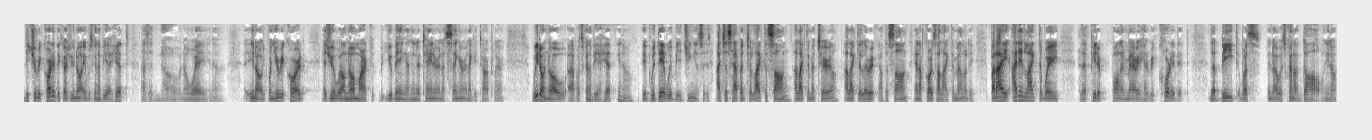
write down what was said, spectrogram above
"Did you record it because you know it was going to be a hit?" I said, "No, no way." You know, you know, when you record, as you well know, Mark, you being an entertainer and a singer and a guitar player, we don't know uh, what's going to be a hit. You know, if we did, we'd be geniuses. I just happen to like the song. I like the material. I like the lyric of the song, and of course, I like the melody. But I, I didn't like the way that Peter, Paul, and Mary had recorded it. The beat was, you know, it was kind of dull, you know.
